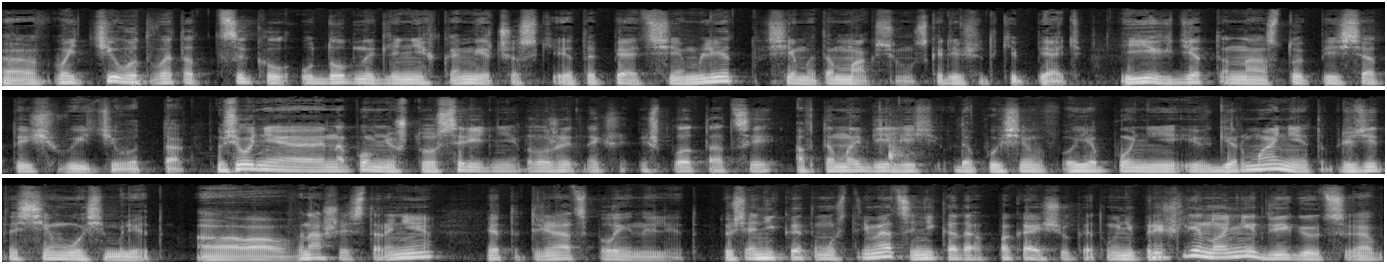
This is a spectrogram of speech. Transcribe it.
э, войти вот в этот цикл удобный для них коммерческий. Это 5-7 лет, 7 это максимум, скорее все-таки 5. И где-то на 150 тысяч выйти вот так. Но сегодня я напомню, что средняя продолжительность эксплуатации автомобилей, допустим, в Японии и в Германии, это приблизительно 7-8 лет. А в нашей стране это 13,5 лет. То есть они к этому стремятся, никогда пока еще к этому не пришли, но они двигаются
